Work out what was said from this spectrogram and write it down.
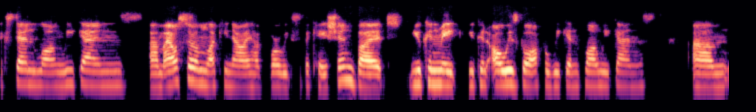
extend long weekends. Um, I also am lucky now I have four weeks of vacation, but you can make, you can always go off of weekends, long weekends, um,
